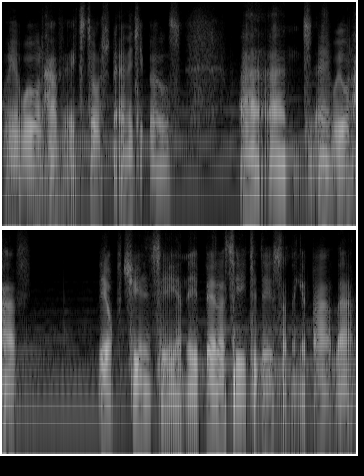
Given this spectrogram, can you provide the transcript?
We, we all have extortionate energy bills, uh, and, and we all have the opportunity and the ability to do something about that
